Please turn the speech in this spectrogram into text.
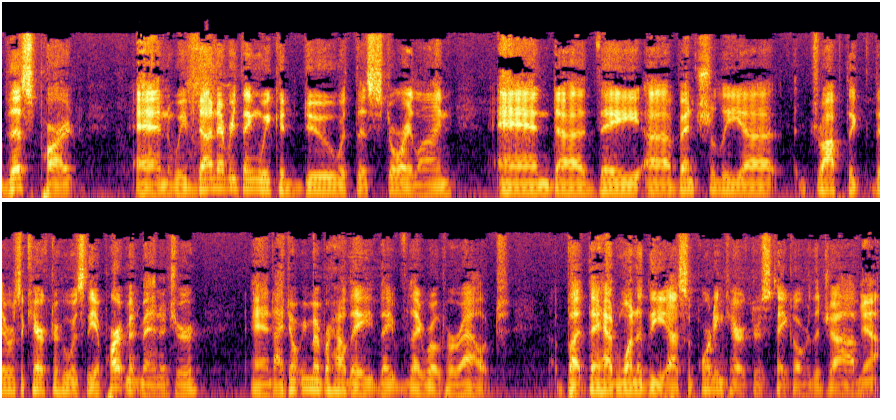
this part, and we've done everything we could do with this storyline, and uh, they uh, eventually uh, dropped the. There was a character who was the apartment manager, and I don't remember how they they they wrote her out, but they had one of the uh, supporting characters take over the job Yeah.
